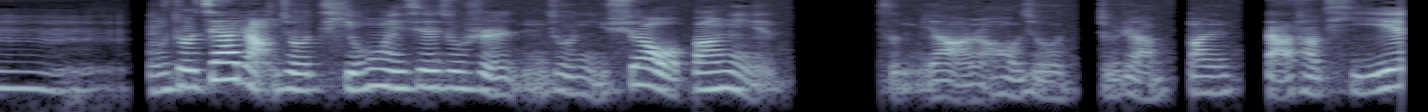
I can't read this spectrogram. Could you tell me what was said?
嗯，就家长就提供一些，就是就你需要我帮你怎么样，然后就就这样帮你答套题，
